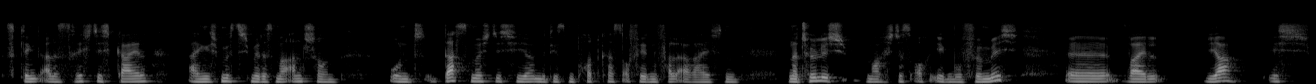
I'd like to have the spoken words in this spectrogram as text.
das klingt alles richtig geil, eigentlich müsste ich mir das mal anschauen. Und das möchte ich hier mit diesem Podcast auf jeden Fall erreichen. Natürlich mache ich das auch irgendwo für mich, äh, weil ja, ich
